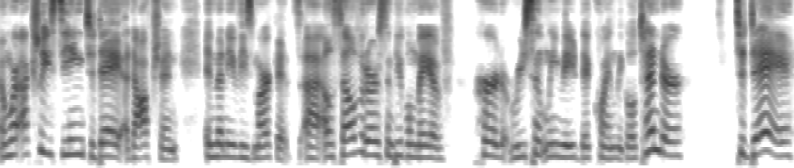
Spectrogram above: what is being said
And we're actually seeing today adoption in many of these markets. Uh, El Salvador, some people may have heard, recently made Bitcoin legal tender. Today,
